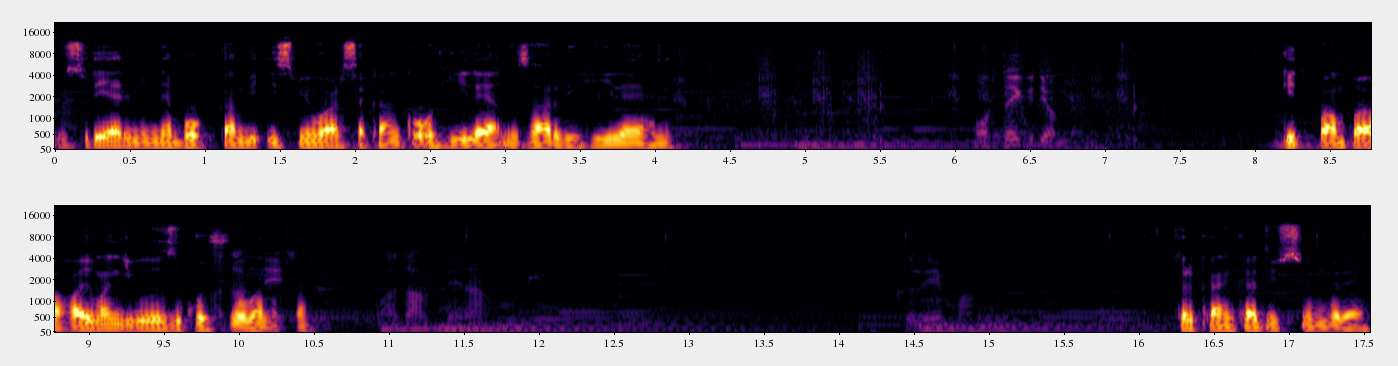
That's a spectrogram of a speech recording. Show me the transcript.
Bu mi ne boktan bir ismi varsa kanka o hile yalnız harbi hile yani. Ortaya gidiyorum ben. Git pampa hayvan gibi hızlı koşuyor Adam lan ne istiyor? Mı altına? Kır kanka düşsün buraya.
